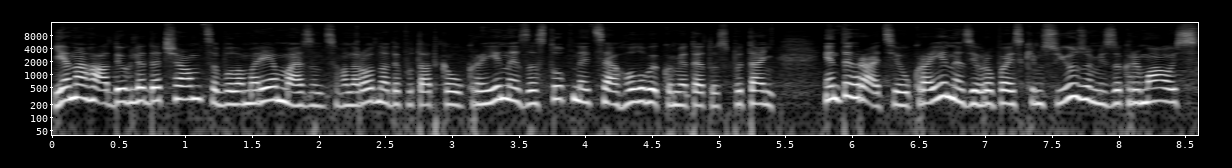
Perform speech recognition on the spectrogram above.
Я нагадую глядачам. Це була Марія Мезенцева, народна депутатка України, заступниця голови комітету з питань інтеграції України з Європейським Союзом. І, зокрема, ось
